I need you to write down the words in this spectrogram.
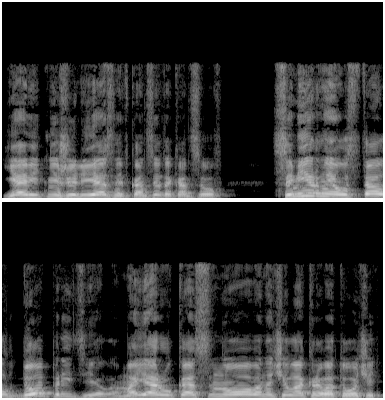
Я ведь не железный, в конце-то концов. Смирный устал до предела. Моя рука снова начала кровоточить,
